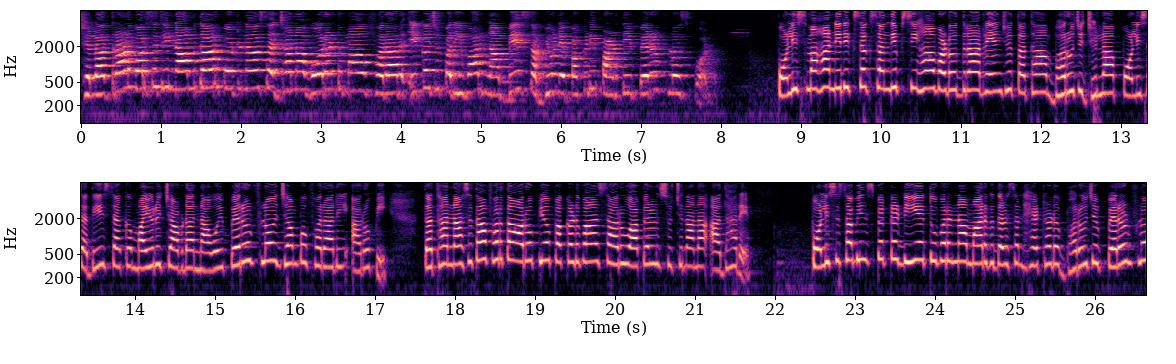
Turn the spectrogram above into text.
છેલ્લા ત્રણ વર્ષથી નામદાર કોર્ટના સજાના વોરંટમાં ફરાર એક જ પરિવારના બે સભ્યોને પકડી પાડતી પેરોફ્લો સ્ક્વોડ પોલીસ મહાનિરીક્ષક સંદીપસિંહ વડોદરા રેન્જ તથા ભરૂચ જિલ્લા પોલીસ અધિક્ષક મયુર ચાવડા નાઓએ પેરોફ્લો જમ્પ ફરારી આરોપી તથા નાસતા ફરતા આરોપીઓ પકડવા સારું આપેલ સૂચનાના આધારે police sub inspector D A તુવરના માર્ગદર્શન હેઠળ ભરૂચ પેરોલફ્લો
